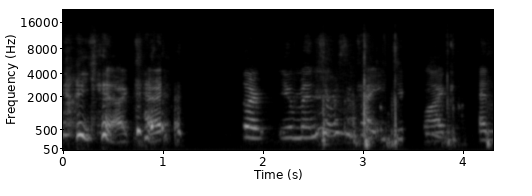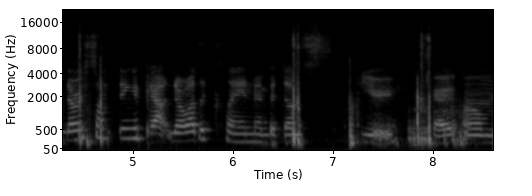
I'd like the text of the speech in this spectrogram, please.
yeah. Okay. So your mentor is a cat you dislike and know something about no other clan member does you. Okay. Um.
